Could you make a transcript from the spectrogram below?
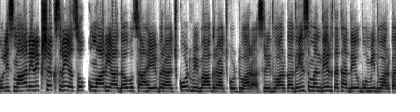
પોલીસ મહાનિરીક્ષક શ્રી અશોક કુમાર યાદવ સાહેબ, રાજકોટ વિભાગ, રાજકોટ દ્વારા શ્રી દ્વારકાધીશ મંદિર તથા દેવભૂમિ દ્વારકા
